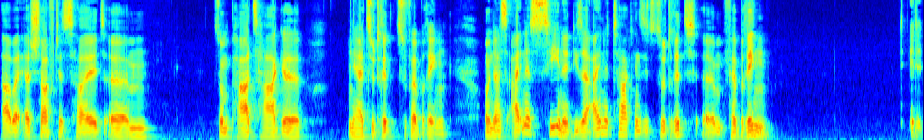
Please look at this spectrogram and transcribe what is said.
aber er schafft es halt, ähm, so ein paar Tage ja, zu dritt zu verbringen. Und das eine Szene, dieser eine Tag, den sie zu dritt ähm, verbringen, äh,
